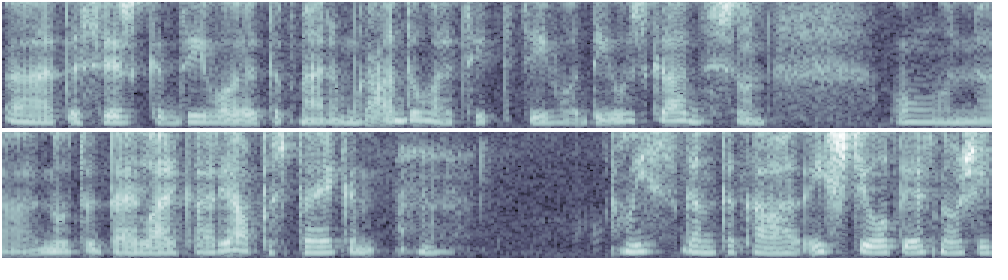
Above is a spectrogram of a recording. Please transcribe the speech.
tas ir, kad dzīvojot apmēram gadu vai citi dzīvo divus gadus, un, un nu, tad tai laikā ir jāpaspēj, ka viss gan izšķilties no šī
